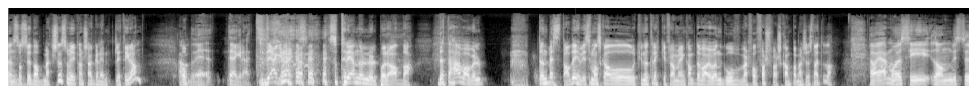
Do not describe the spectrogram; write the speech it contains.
Mm. Sociedad-matchen, som vi kanskje har glemt lite grann. Ja, det, det er greit. Det er greit. Så 3-0-0 på rad, da. Dette her var vel den beste av de, hvis man skal kunne trekke fram en kamp. Det var jo en god i hvert fall forsvarskamp av Manchester United, da. Ja, jeg må jo si, sånn, hvis du,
